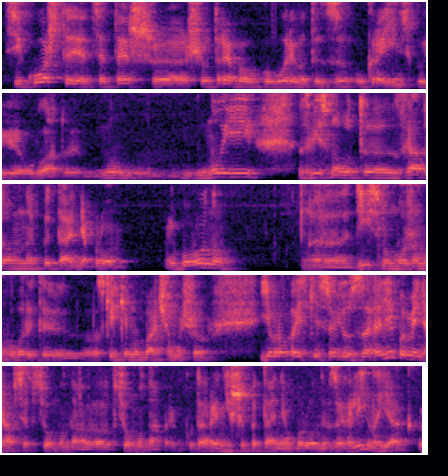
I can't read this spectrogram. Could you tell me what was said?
ці кошти, це теж е, що треба обговорювати з українською владою. Ну ну і звісно, от згадуване питання про оборону. Е, Дійсно, можемо говорити, оскільки ми бачимо, що Європейський Союз взагалі помінявся в цьому в цьому напрямку. Да, раніше питання оборони взагалі ніяк е,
